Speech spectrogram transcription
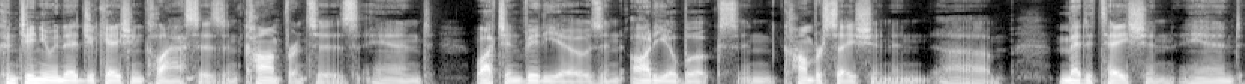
continuing education classes and conferences and watching videos and audiobooks and conversation and uh, meditation and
